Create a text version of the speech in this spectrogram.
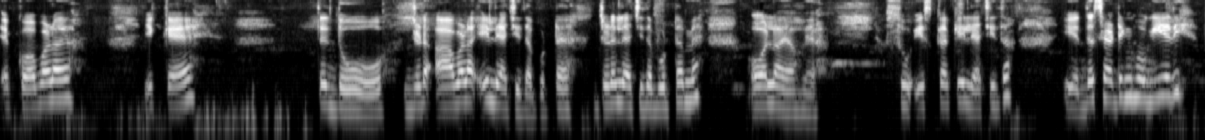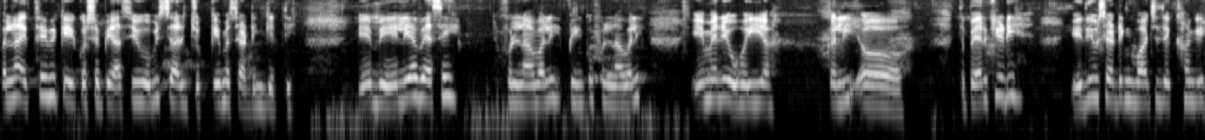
ਇੱਕ ਉਹ ਵਾਲਾ ਆ ਇੱਕ ਹੈ ਤੇ ਦੋ। ਜਿਹੜਾ ਆ ਵਾਲਾ, ਇਹ ਇਲਾਚੀ ਦਾ ਬੂਟਾ ਹੈ। ਜਿਹੜਾ ਇਲਾਚੀ ਦਾ ਬੂਟਾ ਮੈਂ ਉਹ ਲਾਇਆ ਹੋਇਆ। ਸੋ ਇਸ ਕਰਕੇ ਇਲਾਚੀ ਦਾ ਇਹ ਇੱਧਰ ਸੈਟਿੰਗ ਹੋ ਗਈ ਇਹਦੀ। ਪਹਿਲਾਂ ਇੱਥੇ ਵੀ ਕਈ ਕੁਛ ਪਿਆ ਸੀ ਉਹ ਵੀ ਸਾਰੀ ਚੁੱਕ ਕੇ ਮੈਂ ਸੈਟਿੰਗ ਕੀਤੀ। ਇਹ ਬੇਲ ਆ ਵੈਸੇ ਹੀ ਫੁੱਲਾਂ ਵਾਲੀ ਪਿੰਕ ਫੁੱਲਾਂ ਵਾਲੀ। ਇਹ ਮੇਰੇ ਉਹੀ ਆ ਕਲੀ ਦੁਪਹਿਰ ਖਿੜੀ। ਇਹਦੀ ਵੀ ਸੈਟਿੰਗ ਬਾਅਦ ਚ ਦੇਖਾਂਗੇ।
